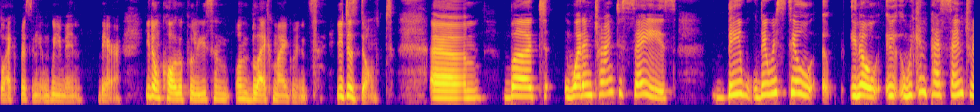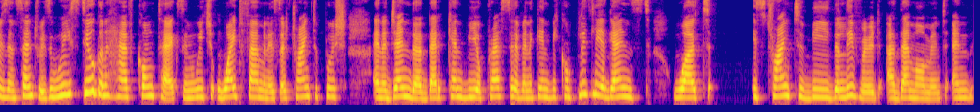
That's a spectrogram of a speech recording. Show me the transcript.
black brazilian women there. You don't call the police on, on black migrants. You just don't. Um, but what i'm trying to say is they they were still you know we can pass centuries and centuries. We're still going to have contexts in which white feminists are trying to push an agenda that can be oppressive and it can be completely against what is trying to be delivered at that moment and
